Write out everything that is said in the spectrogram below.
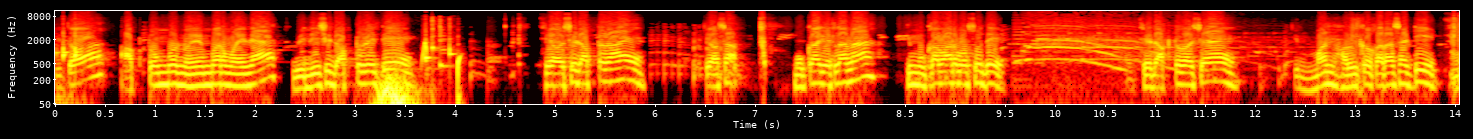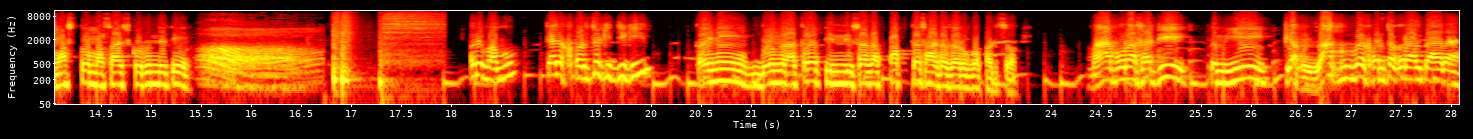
तिथं ऑक्टोबर नोव्हेंबर महिन्यात विदेशी डॉक्टर येते. ते असे डॉक्टर आहे. ते असा मुका घेतला ना की मुका मार बसवते ते डॉक्टर असे आहे की मन हलकं करासाठी मस्त मसाज करून देते. अरे बाबू त्याला खर्च किती की काही नाही दोन रात्र तीन दिवसाचा फक्त साठ हजार रुपये खर्च. महापुरासाठी तर मी एक लाख रुपये खर्च करायला तयार आहे.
